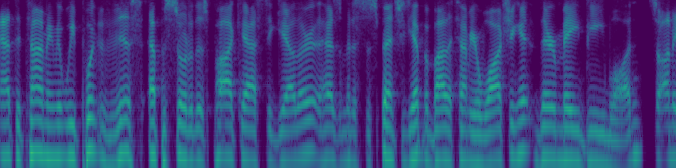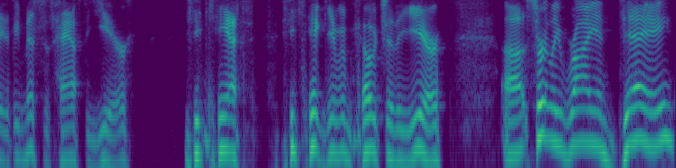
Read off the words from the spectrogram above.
at the timing that we put this episode of this podcast together. It hasn't been a suspension yet, but by the time you're watching it, there may be one. So I mean, if he misses half the year, you can't you can't give him coach of the year. Uh, certainly, Ryan Day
